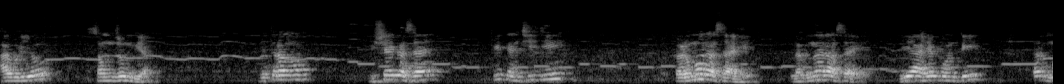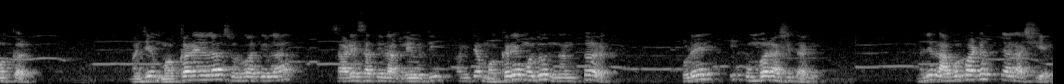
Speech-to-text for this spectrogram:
हा व्हिडिओ समजून घ्या. मित्रांनो विषय कसा आहे? की त्यांची जी कर्मरस आहे लग्नरस आहे ही आहे कोणती? तर मकर. म्हणजे मकरेला सुरुवातीला साडेसाती लागली होती आणि त्या मकरेमधून नंतर पुढे ही कुंभ राशीत आली. म्हणजे लागोपाठच त्या राशी आहे.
